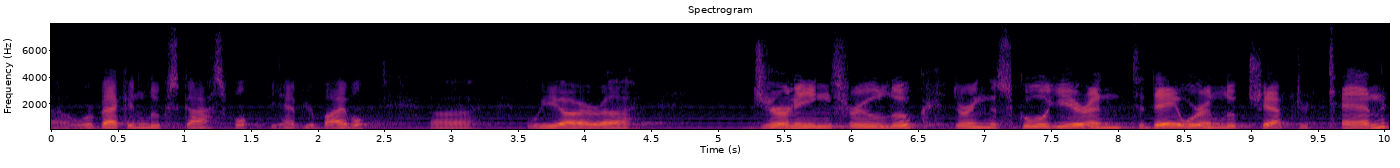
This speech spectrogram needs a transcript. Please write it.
Uh, we're back in Luke's Gospel, if you have your Bible. Uh, we are uh, journeying through Luke during the school year, and today we're in Luke chapter 10.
